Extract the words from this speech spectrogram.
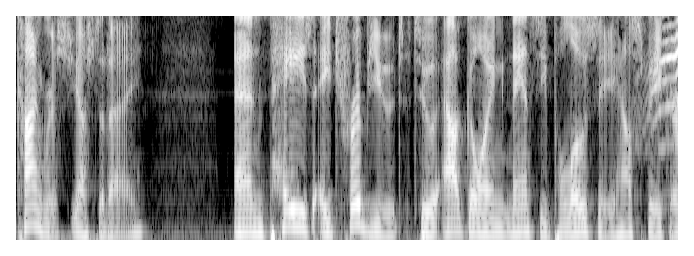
Congress yesterday and pays a tribute to outgoing Nancy Pelosi, House Speaker.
